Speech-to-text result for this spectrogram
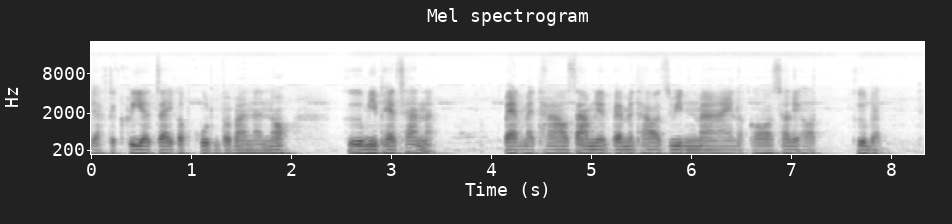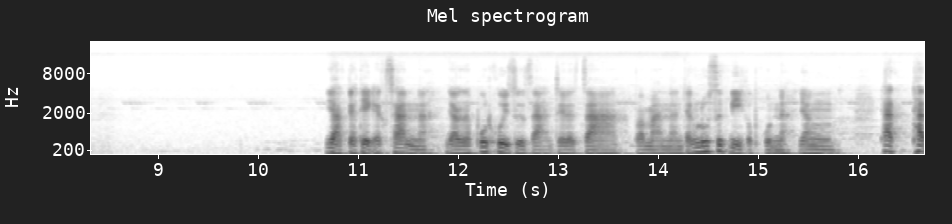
อยากจะเคลียร์ใจกับคุณประมาณนั้นเนาะคือมีแพชชั่นอะ แปดไม้เท้าสามเหรียญแปดไม้เท้าอัศวินไม้แล้วก็ชาริออตคือแบบ อยากจะเทคแอคชั่นนะ อยากจะพูดคุยสื่อสารเจรจาประมาณนั้น ยังรู้สึกดีกับคุณนะ ยังถ้าถ้า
